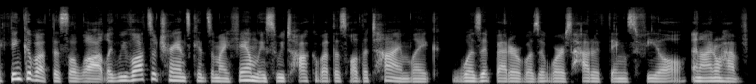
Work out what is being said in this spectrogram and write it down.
I think about this a lot. Like we have lots of trans kids in my family, so we talk about this all the time. Like, was it better? Was it worse? How do things feel? And I don't have,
